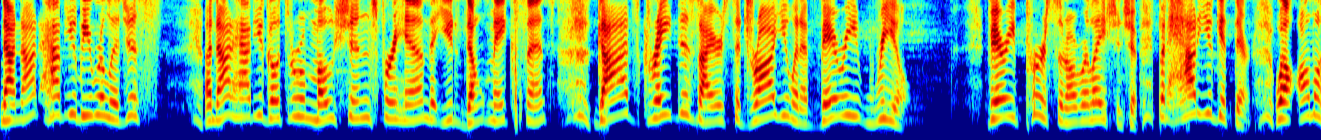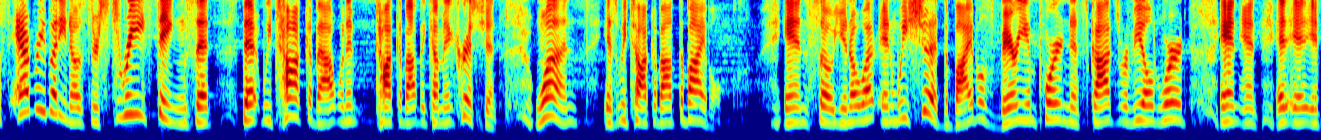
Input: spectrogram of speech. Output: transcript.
Now, not have you be religious and not have you go through emotions for Him that you don't make sense. God's great desire is to draw you in a very real, very personal relationship. But how do you get there? Well, almost everybody knows there's three things that, that we talk about when we talk about becoming a Christian. One is we talk about the Bible. And so, you know what? And we should. The Bible's very important. It's God's revealed word, and, and it, it,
